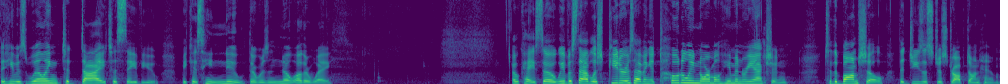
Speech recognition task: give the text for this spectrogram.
that he was willing to die to save you because he knew there was no other way. Okay, so we've established Peter is having a totally normal human reaction to the bombshell that Jesus just dropped on him.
